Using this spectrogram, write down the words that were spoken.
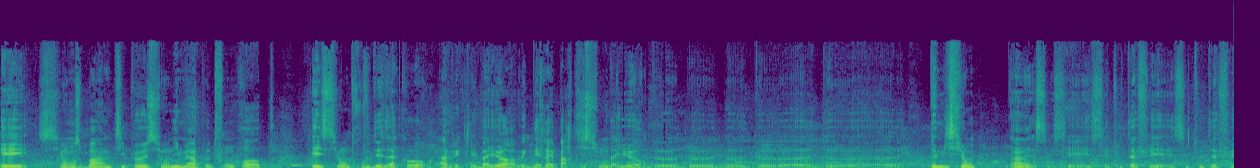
et si on se bat un petit peu, si on y met un peu de fonds propres, et si on trouve des accords avec les bailleurs, avec des répartitions d'ailleurs de, euh, euh, de missions, hein, c'est- tout à fait, c'est tout à fait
